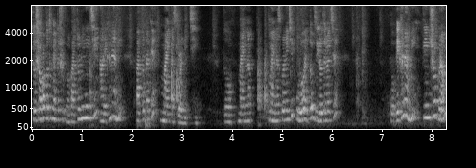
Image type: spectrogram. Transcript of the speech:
তো সবার প্রথমে একটা শুকনো পাত্র নিয়ে নিয়েছি, আর এখানে আমি পাত্রটাকে মাইনাস করে নিচ্ছি। তো মাইনাস মাইনাস করে নিচ্ছি পুরো একদম জিরোতে রয়েছে। তো এখানে আমি তিনশো গ্রাম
